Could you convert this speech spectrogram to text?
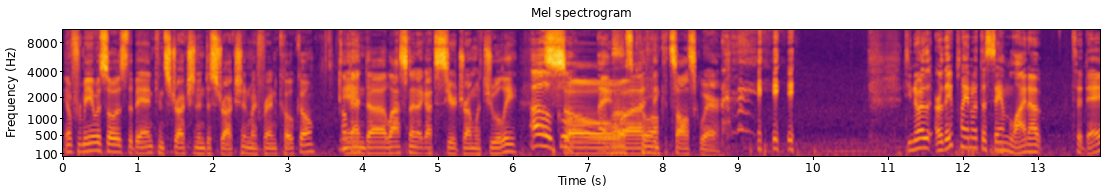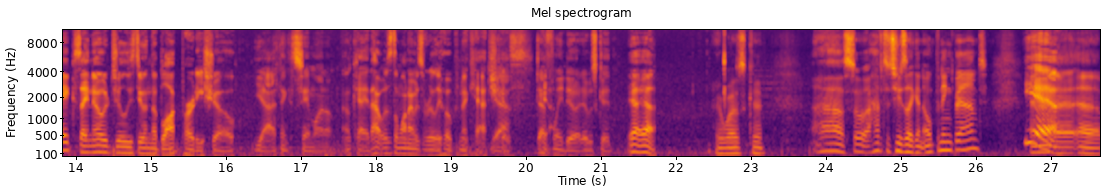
you know, for me it was always the band Construction and Destruction. My friend Coco, Okay. and uh, last night I got to see her drum with Julie. Oh, cool. So Nice. Uh, cool. I think it's all square. Do you know? Are they playing with the same lineup today? Because I know Julie's doing the block party show. Yeah, I think it's the same lineup. Okay, that was the one I was really hoping to catch. Yeah, 'cause- definitely do it. It was good. Yeah, yeah, It was good. Ah, so I have to choose like an opening band. yeah, a, a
